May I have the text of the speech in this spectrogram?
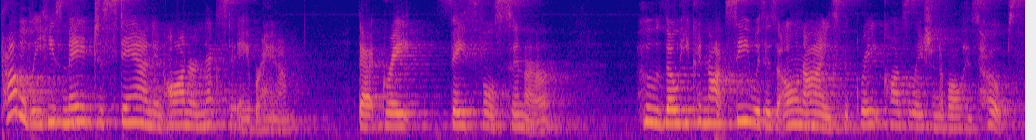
Probably he's made to stand in honor next to Abraham, that great faithful sinner who, though he could not see with his own eyes the great consolation of all his hopes,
